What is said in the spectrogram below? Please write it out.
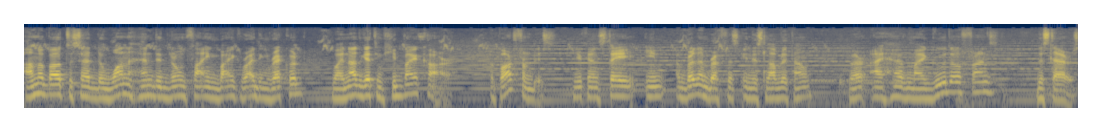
I'm about to set the one-handed drone flying bike riding record while not getting hit by a car. Apart from this, you can stay in a bed and breakfast in this lovely town where I have my good old friends the stairs.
